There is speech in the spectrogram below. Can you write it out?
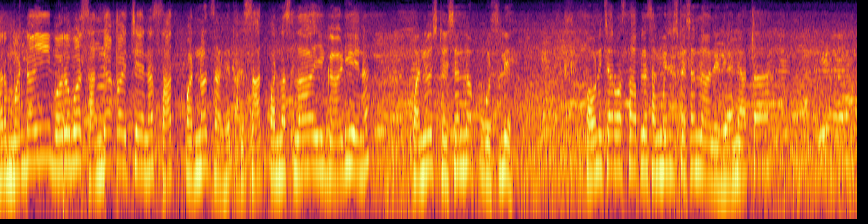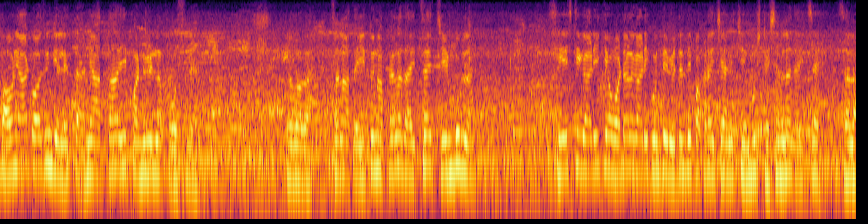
तर मंडळी बरोबर संध्याकाळचे आहे ना सात पन्नास झालेत. आणि सात पन्नासला ही गाडी आहे ना पनवेल स्टेशनला पोहोचले. पावणे चार वाजता आपल्या संगमेश्वर स्टेशनला आलेली आणि आता पावणे आठ वाजून गेलेत आणि आता ही पनवेलला पोहोचले तर बघा चला आता इथून आपल्याला जायचं आहे चेंबूरला. सी एस टी गाडी किंवा वडाल गाडी कोणती भेटेल ती पकडायची आणि चेंबूर स्टेशनला जायचं आहे. चला.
